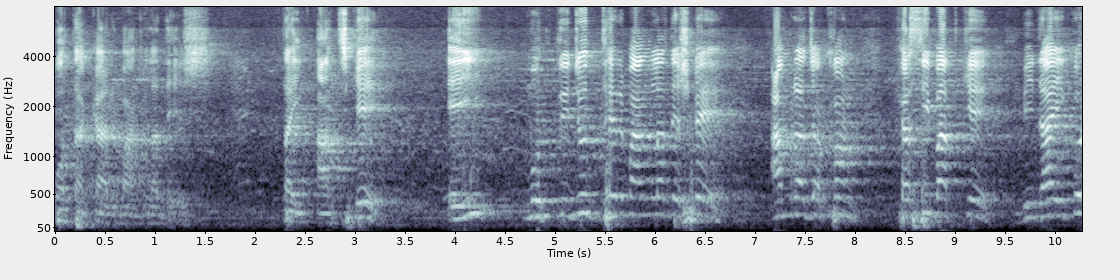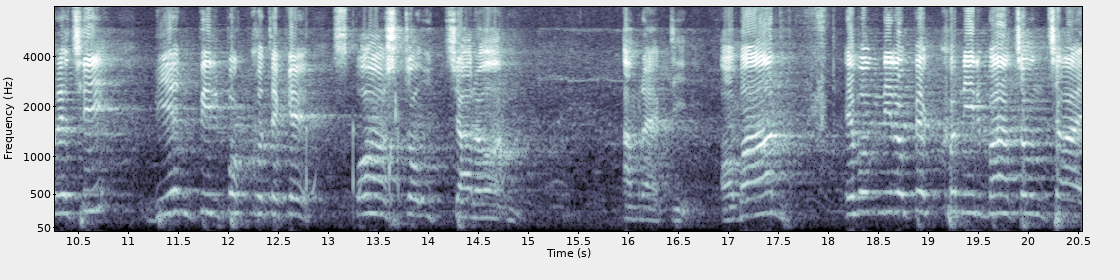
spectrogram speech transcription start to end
পতাকার বাংলাদেশ। তাই আজকে এই মুক্তিযুদ্ধের বাংলাদেশে আমরা যখন ফ্যাসিবাদকে বিদায় করেছি বিএনপির পক্ষ থেকে স্পষ্ট উচ্চারণ। আমরা একটি অবাধ এবং নিরপেক্ষ নির্বাচন চাই।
